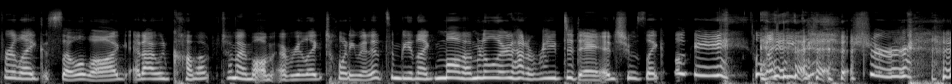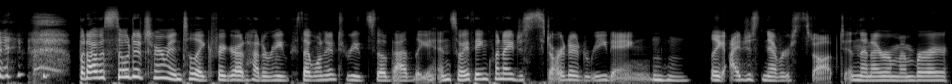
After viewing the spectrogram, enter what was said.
for like so long and I would come up to my mom every like 20 minutes and be like, "Mom, I'm going to learn how to read today." And she was like, "Okay." like sure. but I was so determined to like figure out how to read because I wanted to read so badly. And so I think when I just started reading, Mhm. like I just never stopped. And then I remember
